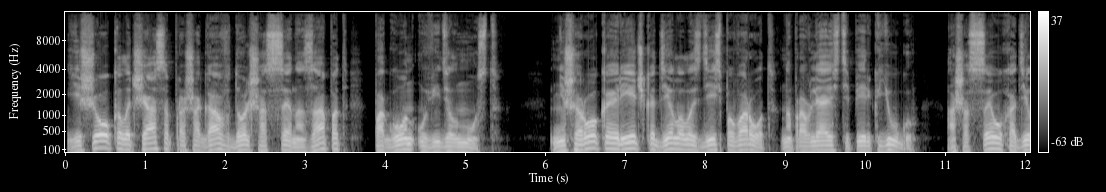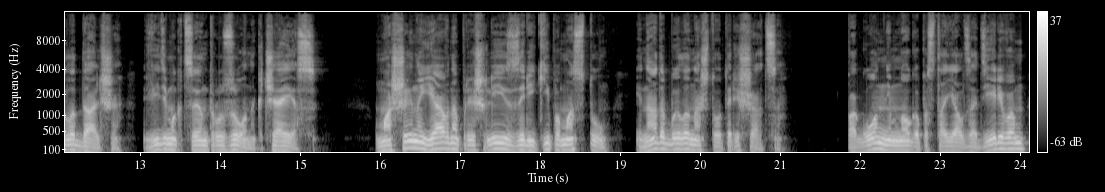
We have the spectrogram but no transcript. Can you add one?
Еще около часа, прошагав вдоль шоссе на запад, Погон увидел мост. Неширокая речка делала здесь поворот, направляясь теперь к югу, а шоссе уходило дальше, видимо, к центру зоны, к ЧАЭС. Машины явно пришли из-за реки по мосту, и надо было на что-то решаться. Погон немного постоял за деревом,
